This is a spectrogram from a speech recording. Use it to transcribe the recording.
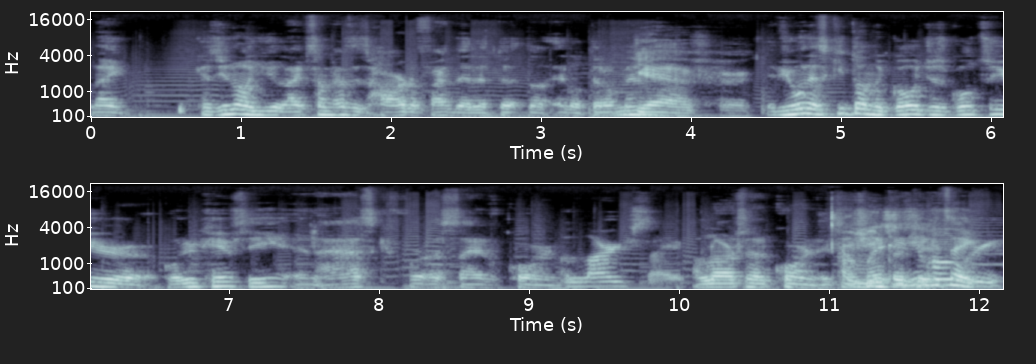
like, because you know, you like sometimes it's hard to find that at the, the, the elotero man. Yeah. I've heard. If you want to esquite on the go, just go to your go to your KFC and ask for a side of corn. A large side. a large side of corn. It's, How much is it? it's like hungry?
